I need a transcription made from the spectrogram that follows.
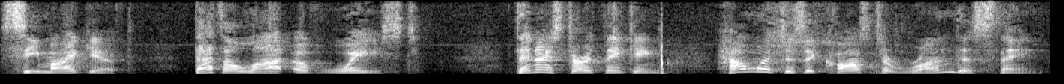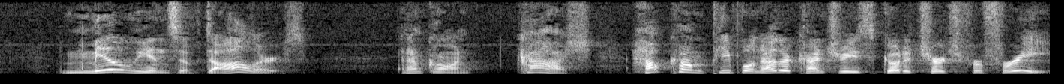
see my gift. That's a lot of waste. Then I start thinking, how much does it cost to run this thing? Millions of dollars. And I'm going, gosh, how come people in other countries go to church for free?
